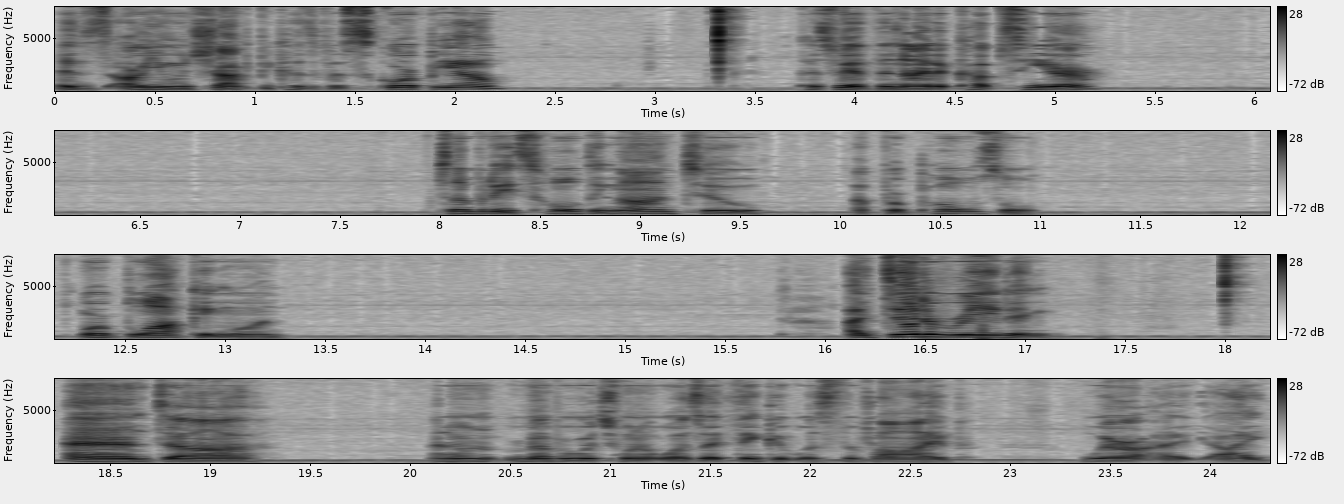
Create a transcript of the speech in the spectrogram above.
Is, are you in shock because of a scorpio because we have the knight of cups here somebody's holding on to a proposal or blocking one. I did a reading and uh, I don't remember which one it was. I think it was the vibe where I, I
